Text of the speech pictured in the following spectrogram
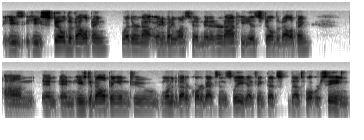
he's he's still developing. Whether or not anybody wants to admit it or not, he is still developing. Um, and and he's developing into one of the better quarterbacks in this league. I think that's that's what we're seeing.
